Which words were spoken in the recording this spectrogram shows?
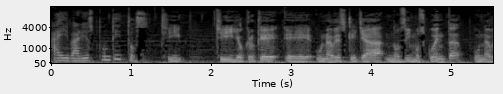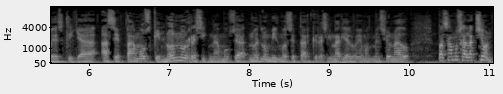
hay varios puntitos. Sí, sí, yo creo que eh, una vez que ya nos dimos cuenta, una vez que ya aceptamos que no nos resignamos, o sea, no es lo mismo aceptar que resignar, ya lo habíamos mencionado, pasamos a la acción.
